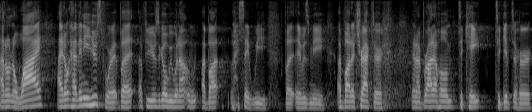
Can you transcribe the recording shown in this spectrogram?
I don't know why. I don't have any use for it. But a few years ago, we went out and we, I bought. I say we, but it was me. I bought a tractor, and I brought it home to Kate to give to her.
